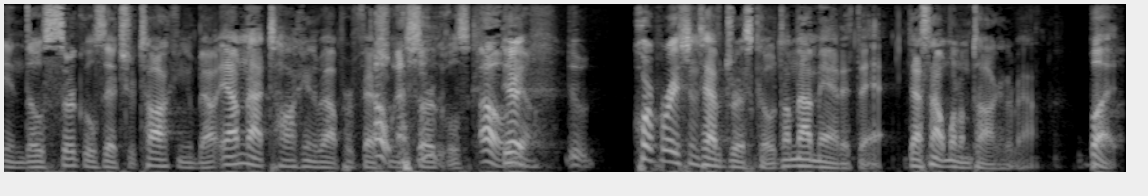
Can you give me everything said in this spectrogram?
in those circles that you're talking about? And I'm not talking about professional oh, absolutely. circles. Oh, There- corporations have dress codes. I'm not mad at that. That's not what I'm talking about. But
